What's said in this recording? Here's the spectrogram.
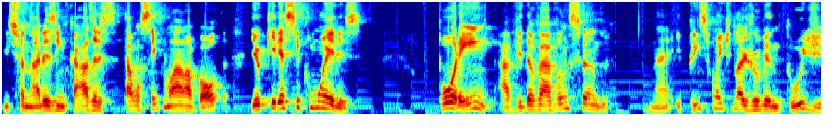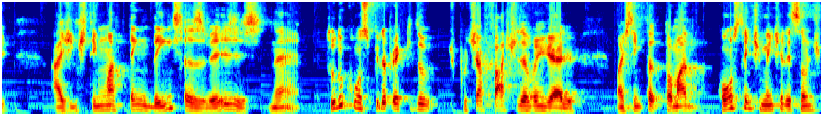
missionários em casa, eles estavam sempre lá na volta. E eu queria ser como eles. Porém, a vida vai avançando, né? E principalmente na juventude, a gente tem uma tendência, às vezes, né? Tudo conspira para que tu tipo, te afaste do evangelho, mas tem que tomar constantemente a lição de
